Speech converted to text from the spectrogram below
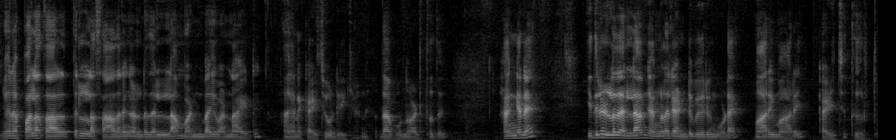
അങ്ങനെ പല തരത്തിലുള്ള സാധനങ്ങളുണ്ട്. ഇതെല്ലാം വൺ ബൈ വൺ ആയിട്ട് അങ്ങനെ കഴിച്ചുകൊണ്ടിരിക്കുകയാണ്. അതാ പോകുന്നു അടുത്തത്. അങ്ങനെ ഇതിലുള്ളതെല്ലാം ഞങ്ങൾ രണ്ടുപേരും കൂടെ മാറി മാറി കഴിച്ച് തീർത്തു.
